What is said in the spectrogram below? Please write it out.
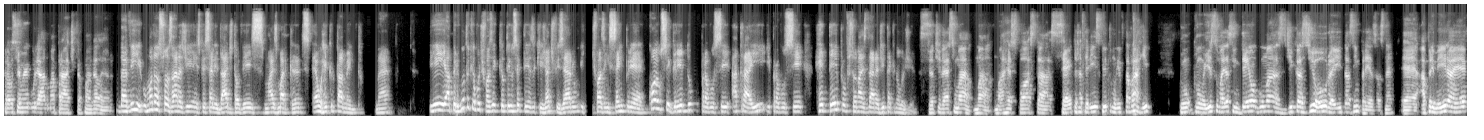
para você mergulhar numa prática com a galera. Davi, uma das suas áreas de especialidade, talvez mais marcantes, é o recrutamento, né? E a pergunta que eu vou te fazer, que eu tenho certeza que já te fizeram e te fazem sempre é: qual é o segredo para você atrair e para você reter profissionais da área de tecnologia? Se eu tivesse uma, uma, uma resposta certa, eu já teria escrito um livro, estava rico com, com isso, mas assim, tem algumas dicas de ouro aí das empresas, né? É, a primeira é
